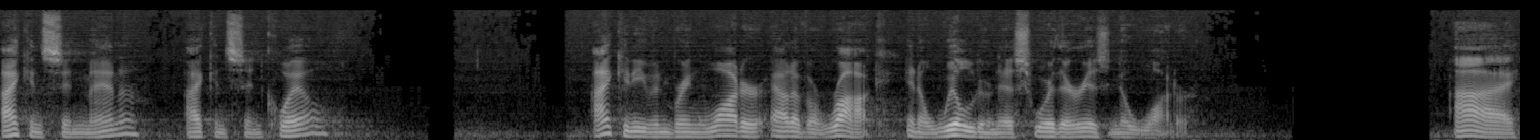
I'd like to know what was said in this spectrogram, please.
I can send manna, I can send quail, I can even bring water out of a rock in a wilderness where there is no water. I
